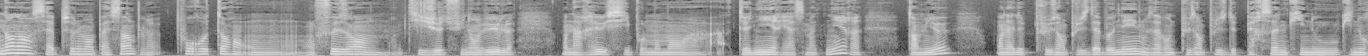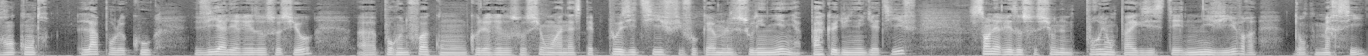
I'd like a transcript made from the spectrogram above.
Non, non, c'est absolument pas simple. Pour autant, en faisant un petit jeu de funambule, on a réussi pour le moment à, tenir et à se maintenir. Tant mieux. On a de plus en plus d'abonnés, nous avons de plus en plus de personnes qui nous, qui nous rencontrent, là pour le coup, via les réseaux sociaux. Euh, pour une fois que les réseaux sociaux ont un aspect positif, il faut quand même le souligner, il n'y a pas que du négatif. Sans les réseaux sociaux, nous ne pourrions pas exister ni vivre. Donc merci.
